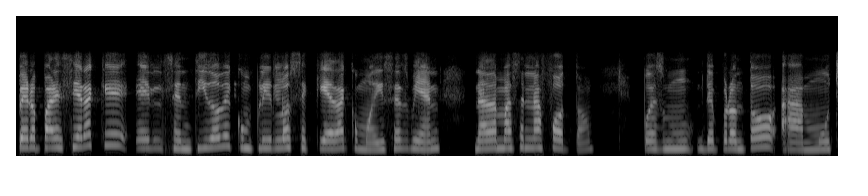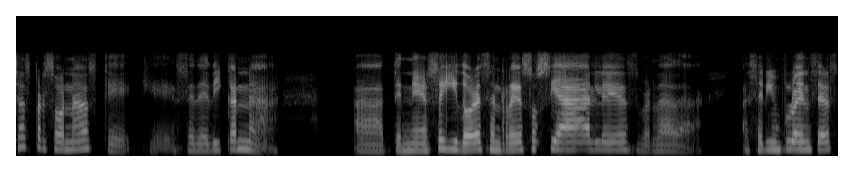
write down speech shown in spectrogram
pero pareciera que el sentido de cumplirlo se queda, como dices bien, nada más en la foto, pues de pronto a muchas personas que, se dedican a, tener seguidores en redes sociales, ¿verdad? A, ser influencers,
